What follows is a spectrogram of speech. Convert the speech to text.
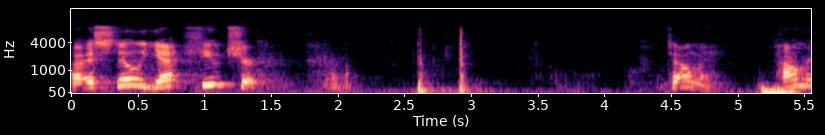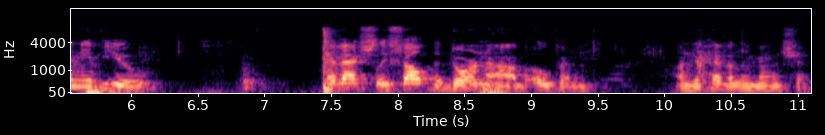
uh, is still yet future. Tell me, how many of you have actually felt the doorknob open on your heavenly mansion?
